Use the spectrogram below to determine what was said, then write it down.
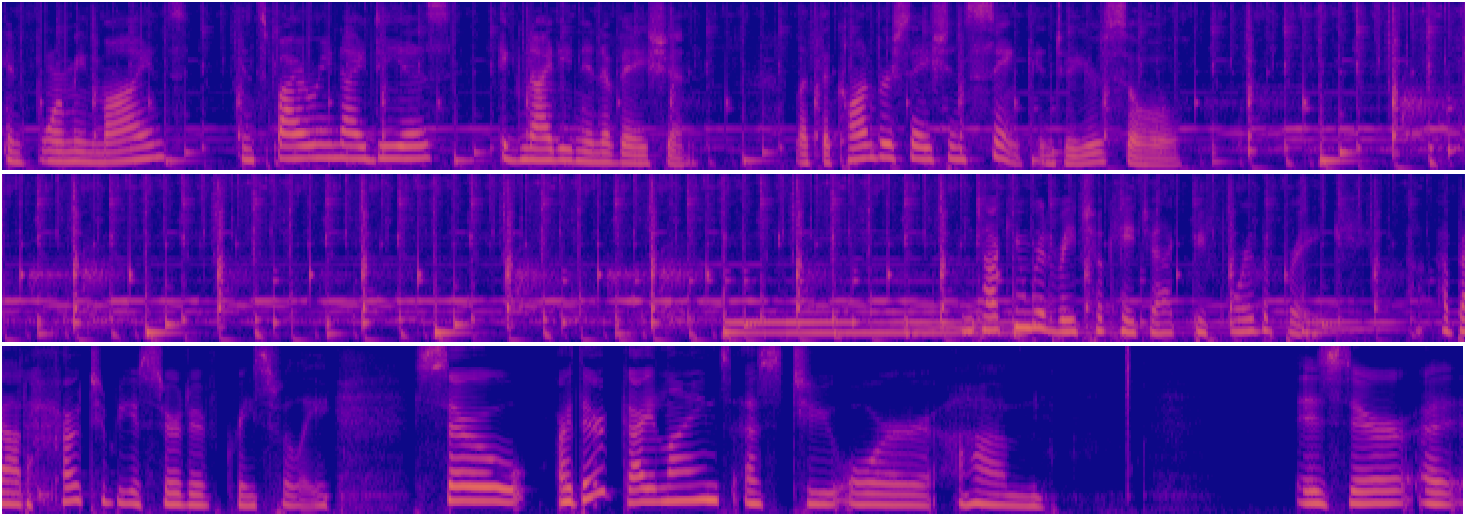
informing minds, inspiring ideas, igniting innovation. Let the conversation sink into your soul. I'm talking with Rachel Kajak before the break about how to be assertive gracefully. So, are there guidelines as to, or um, is there a,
